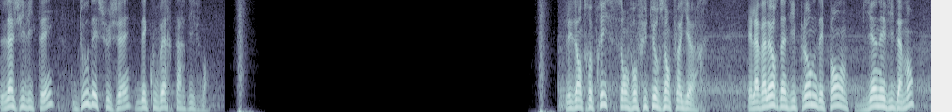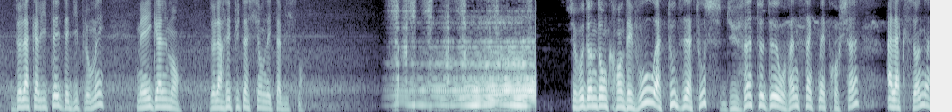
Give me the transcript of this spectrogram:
l'agilité, d'où des sujets découverts tardivement. Les entreprises sont vos futurs employeurs et la valeur d'un diplôme dépend bien évidemment de la qualité des diplômés, mais également de la réputation de l'établissement. Je vous donne donc rendez-vous à toutes et à tous du 22 au 25 mai prochain à l'Axon,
